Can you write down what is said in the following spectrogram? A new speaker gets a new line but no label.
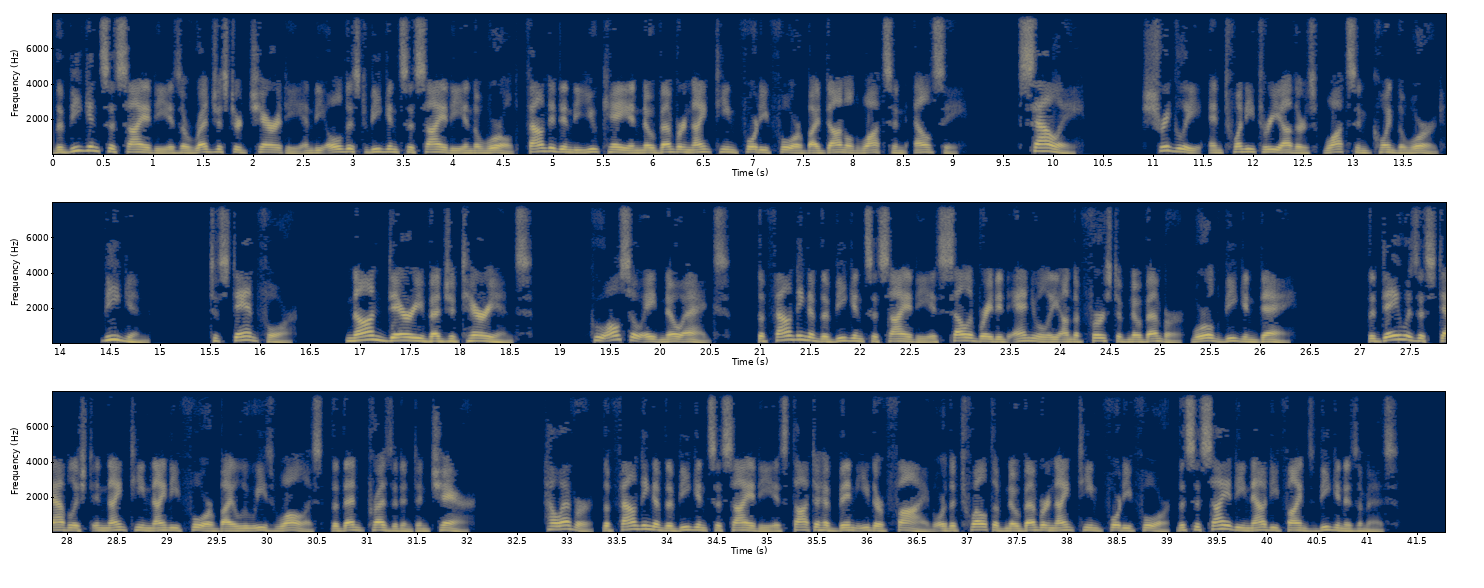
The Vegan Society is a registered charity and the oldest vegan society in the world, founded in the UK in November 1944 by Donald Watson, Elsie Sally Shrigley, and 23 others. Watson coined the word vegan to stand for non-dairy vegetarians, who also ate no eggs. The founding of the Vegan Society is celebrated annually on 1 November, World Vegan Day. The day was established in 1994 by Louise Wallace, the then president and chair. However, the founding of the Vegan Society is thought to have been either 5 or 12 November 1944. The society now defines veganism as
